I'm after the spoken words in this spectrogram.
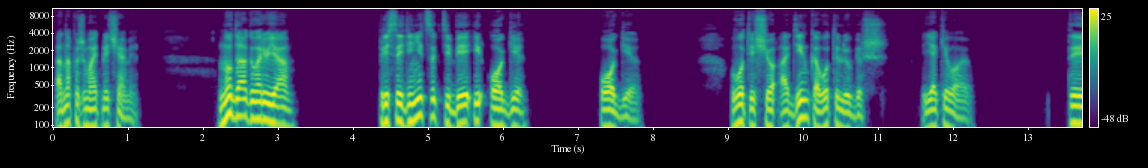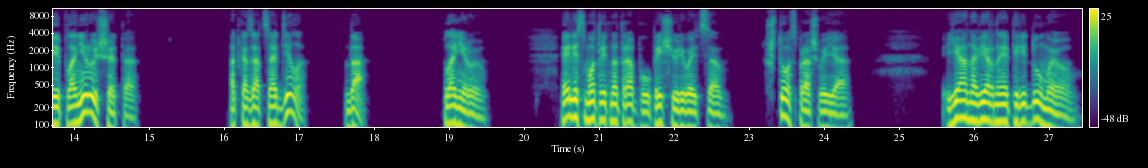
Она пожимает плечами. Ну да, говорю я. Присоединиться к тебе и Оги. Оги. Вот еще один, кого ты любишь. Я киваю. Ты планируешь это? Отказаться от дела? Да. Планирую. Элли смотрит на тропу, прищуривается. Что, спрашиваю я. Я, наверное, передумаю.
